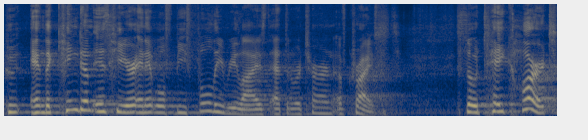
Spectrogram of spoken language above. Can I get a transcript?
who, and the kingdom is here, and it will be fully realized at the return of Christ. So take heart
